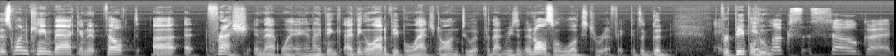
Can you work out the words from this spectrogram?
this one came back and it felt uh, uh, fresh in that way, and I think I think a lot of people latched on to it for that reason. It also looks terrific. It's a good for people it who looks so good.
